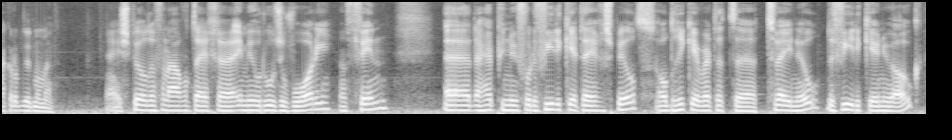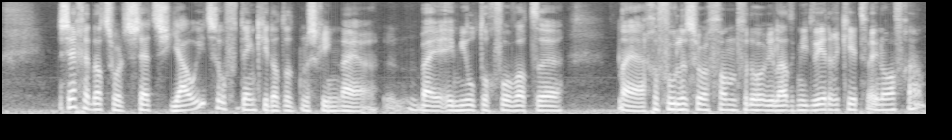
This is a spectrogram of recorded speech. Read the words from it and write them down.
ik er op dit moment. Je speelde vanavond tegen Emil Rouzevori, een Fin. Uh, daar heb je nu voor de vierde keer tegen gespeeld. Al drie keer werd het uh, eh, 2-0. De vierde keer nu ook. Zeggen dat soort stats jou iets? Of denk je dat het misschien nou ja, bij Emiel toch voor wat uh, nou ja, gevoelens zorgt van... verdorie, laat ik niet weer een keer 2-0 afgaan?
